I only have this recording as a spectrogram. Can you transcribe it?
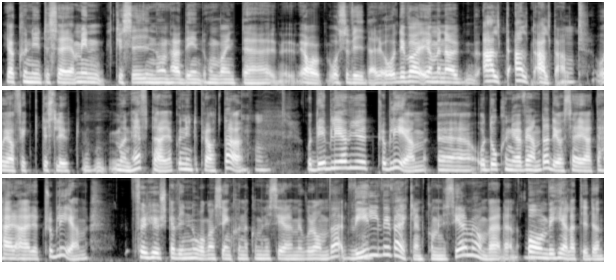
Jag kunde ju inte säga, min kusin hon, hade, in- hon var inte, ja och så vidare. Och det var, jag menar, allt, allt, allt, allt. Och jag fick till slut munhäfta, jag kunde inte prata. Och det blev ju ett problem eh, och då kunde jag vända det och säga att det här är ett problem. För hur ska vi någonsin kunna kommunicera med vår omvärld? Vill vi verkligen kommunicera med omvärlden om vi hela tiden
